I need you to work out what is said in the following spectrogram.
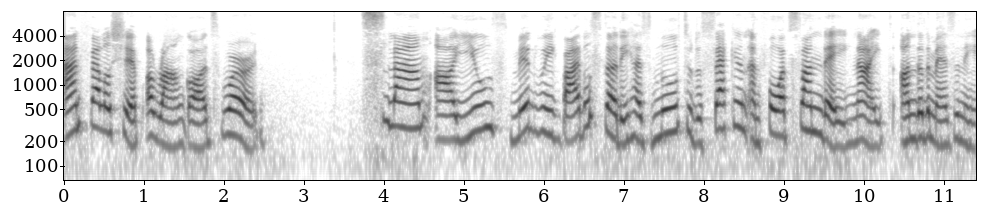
and fellowship around God's Word. Slam, our youth midweek Bible study, has moved to the second and fourth Sunday night under the mezzanine.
